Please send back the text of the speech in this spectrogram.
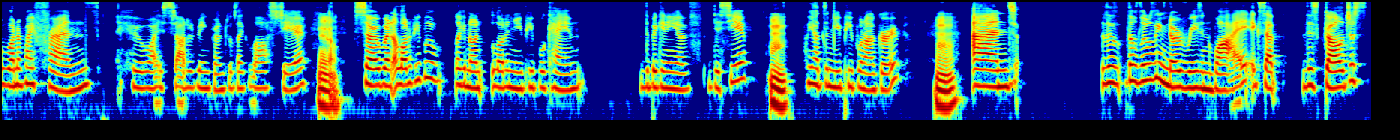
one of my friends who I started being friends with like last year. Yeah. So when a lot of people, like a lot of new people came, the beginning of this year, Mm. we had some new people in our group, Mm. and there's, there's literally no reason why except this girl just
